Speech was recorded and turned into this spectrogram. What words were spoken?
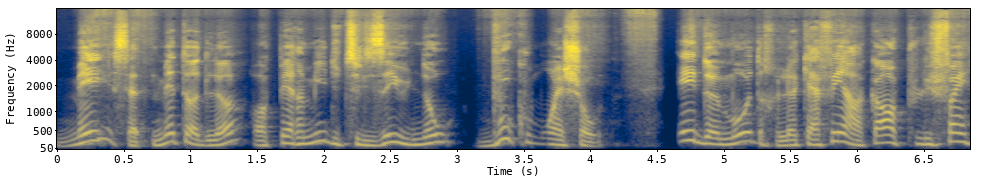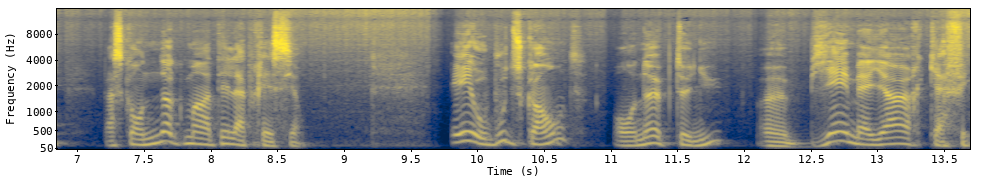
Mais cette méthode-là a permis d'utiliser une eau beaucoup moins chaude et de moudre le café encore plus fin parce qu'on augmentait la pression. Et au bout du compte, on a obtenu un bien meilleur café.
